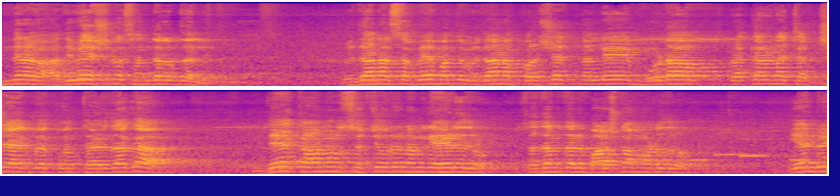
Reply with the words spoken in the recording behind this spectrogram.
ಇಂದಿನ ಅಧಿವೇಶನ ಸಂದರ್ಭದಲ್ಲಿ ವಿಧಾನಸಭೆ ಮತ್ತು ವಿಧಾನ ಪರಿಷತ್ನಲ್ಲಿ ಮೂಡ ಪ್ರಕರಣ ಚರ್ಚೆ ಆಗಬೇಕು ಅಂತ ಹೇಳಿದಾಗ ಇದೇ ಕಾನೂನು ಸಚಿವರು ನಮಗೆ ಹೇಳಿದರು ಸದನದಲ್ಲಿ ಭಾಷಣ ಮಾಡಿದ್ರು. ಏನ್ರಿ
